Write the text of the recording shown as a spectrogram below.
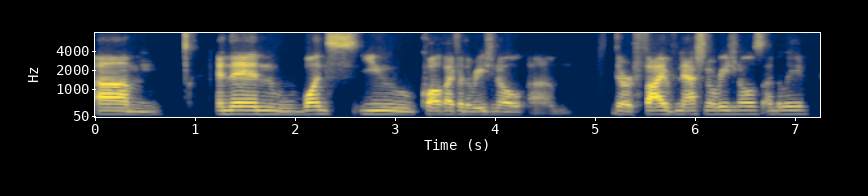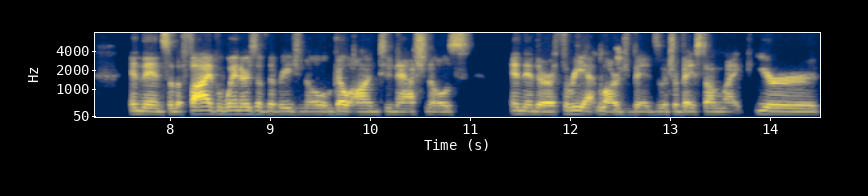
Um, and then once you qualify for the regional, um, there are five national regionals, I believe. And then so the five winners of the regional go on to nationals and then there are three at large bids which are based on like your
